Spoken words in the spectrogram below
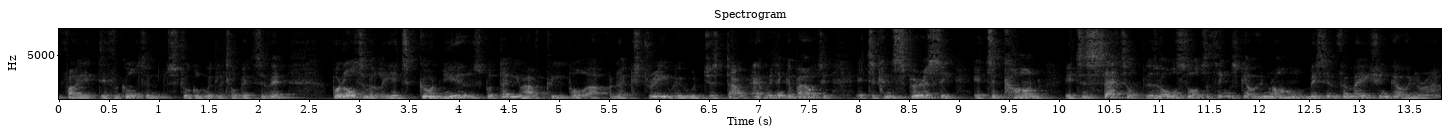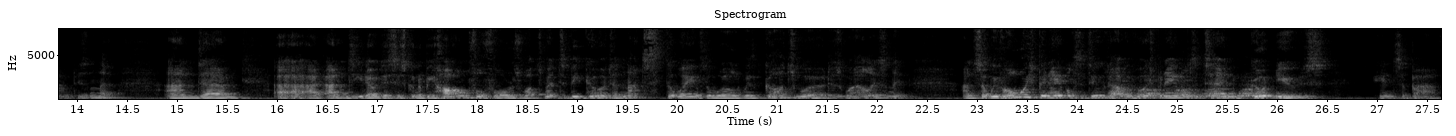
find it difficult and struggle with little bits of it. But ultimately, it's good news. But then you have people at an extreme who would just doubt everything about it. It's a conspiracy. It's a con. It's a setup. There's all sorts of things going wrong, misinformation going around, isn't there? And um, uh, and you know this is going to be harmful for us what's meant to be good and that's the way of the world with god's word as well isn't it and so we've always been able to do that we've always been able to turn good news into bad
